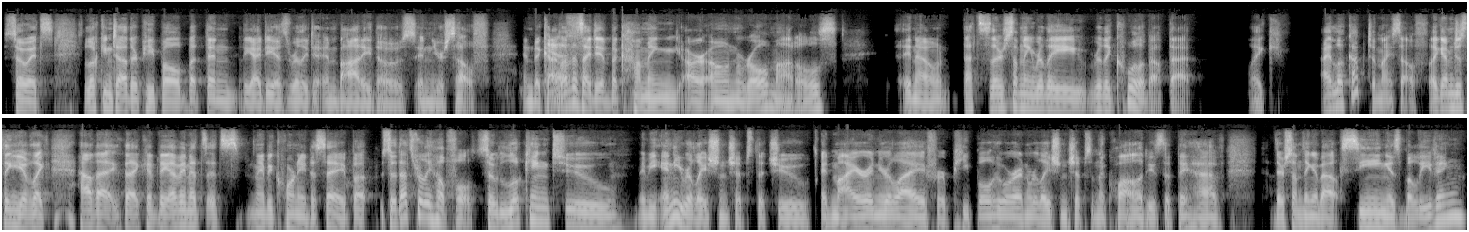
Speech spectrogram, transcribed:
So it's looking to other people, but then the idea is really to embody those in yourself. And because I love this idea of becoming our own role models. You know, that's there's something really, really cool about that. Like I look up to myself. Like I'm just thinking of like how that that could be. I mean, it's it's maybe corny to say, but so that's really helpful. So looking to maybe any relationships that you admire in your life or people who are in relationships and the qualities that they have. There's something about seeing is believing,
